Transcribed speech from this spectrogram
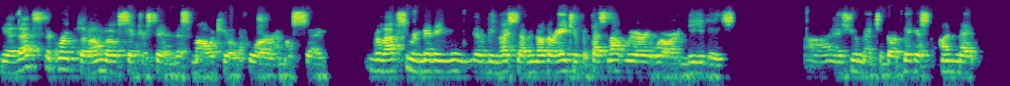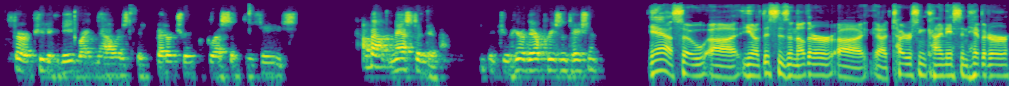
Yeah, that's the group that I'm most interested in this molecule for, I must say. Relapsing remitting, it'll be nice to have another agent, but that's not where, where our need is. Uh, as you mentioned, our biggest unmet therapeutic need right now is to better treat progressive disease. How about Masitinib? Did you hear their presentation? Yeah, so uh, you know this is another uh, uh, tyrosine kinase inhibitor.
